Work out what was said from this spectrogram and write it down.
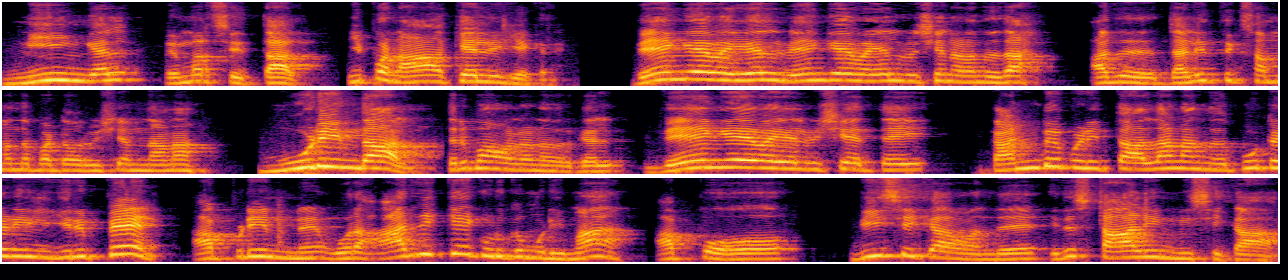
நீங்கள் விமர்சித்தால் இப்ப நான் கேள்வி கேட்கிறேன். வேங்கே வயல் வேங்கை வயல் விஷயம் நடந்ததா? அது தலித்துக்கு சம்பந்தப்பட்ட ஒரு விஷயம் தானா? முடிந்தால் திருமாவளவன் அவர்கள் வேங்கே வயல் விஷயத்தை கண்டுபிடித்தால் தான் நான் அந்த கூட்டணியில் இருப்பேன் அப்படின்னு ஒரு அறிக்கை கொடுக்க முடியுமா? அப்போ விசிகா வந்து இது ஸ்டாலின் விசிகா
